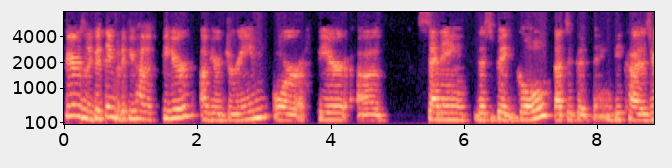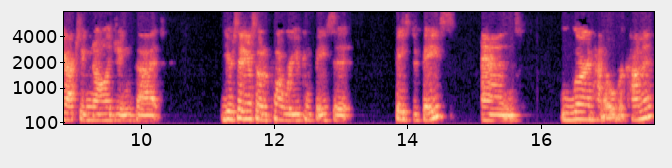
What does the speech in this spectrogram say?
fear isn't a good thing but if you have a fear of your dream or a fear of setting this big goal that's a good thing because you're actually acknowledging that you're setting yourself at a point where you can face it face to face and learn how to overcome it.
